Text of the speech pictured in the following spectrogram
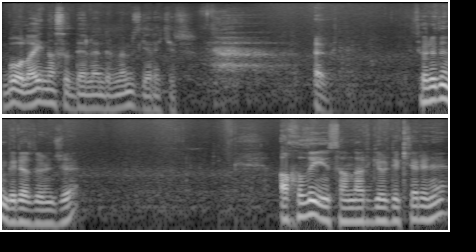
Bu olayı nasıl değerlendirmemiz gerekir? Evet. Söyledim biraz önce. Akıllı insanlar gördüklerine,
